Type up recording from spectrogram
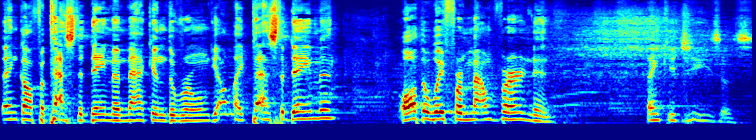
Thank God for Pastor Damon Mack in the room. Y'all like Pastor Damon? All the way from Mount Vernon. Thank you, Jesus.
